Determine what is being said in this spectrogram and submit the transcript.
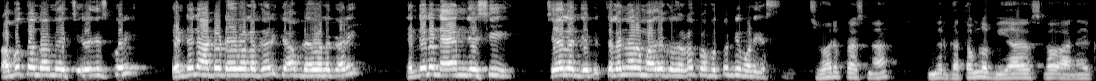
ప్రభుత్వం దాని మీద చర్య తీసుకొని వెంటనే ఆటో డ్రైవర్లకు కానీ క్యాబ్ డ్రైవర్లకు కానీ వెంటనే న్యాయం చేసి చేయాలని చెప్పి తెలంగాణ మాదిక ప్రభుత్వం డిమాండ్ చేస్తుంది. చివరి ప్రశ్న మీరు గతంలో బీఆర్ఎస్లో అనేక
